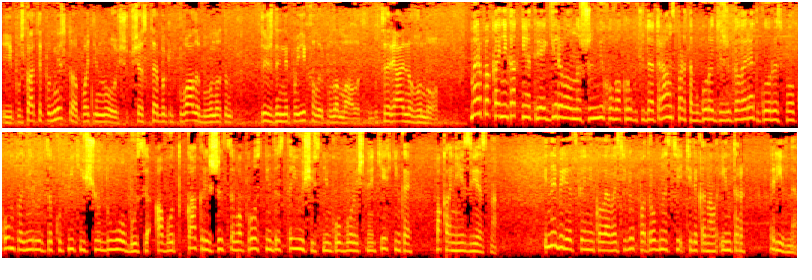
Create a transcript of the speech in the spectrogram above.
І пускати по місту, а потім ну, щоб ще з тебе кипкували, бо воно там тиждень не поїхало і поламалося. Бо це реально воно. Мэр пока никак не отреагировал на шумиху вокруг чудо-транспорта. В городе же говорят, горосполком планирует закупить еще дуобусы. А вот как решится вопрос недостающей снегоуборочной техникой, пока неизвестно. Инна Белецкая, Николай Василюк. Подробности телеканал Интер. Ривне.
